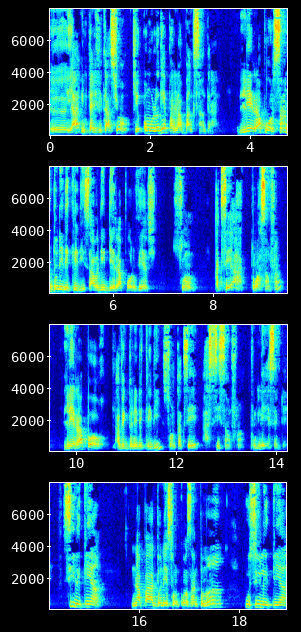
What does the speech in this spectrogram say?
Euh, il y a une tarification qui est homologuée par la Banque centrale. Les rapports sans donner de crédit, ça veut dire des rapports vierges, sont taxés à 300 francs. Les rapports avec données de crédit sont taxés à 600 francs pour les SFD. Si le client n'a pas donné son consentement ou si le client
